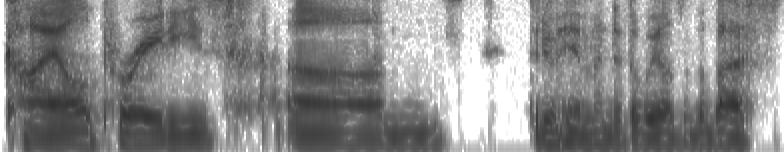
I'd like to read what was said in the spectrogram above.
Kyle Paredes. Um, threw him under the wheels of the bus.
